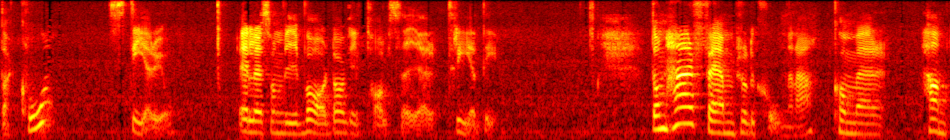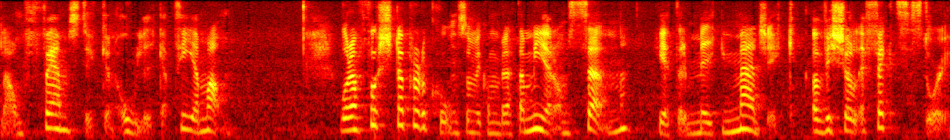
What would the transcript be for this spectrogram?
8K stereo, eller som vi i vardagligt tal säger 3D. De här fem produktionerna kommer handla om fem stycken olika teman. Vår första produktion som vi kommer berätta mer om sen heter Making Magic, A Visual Effects Story.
